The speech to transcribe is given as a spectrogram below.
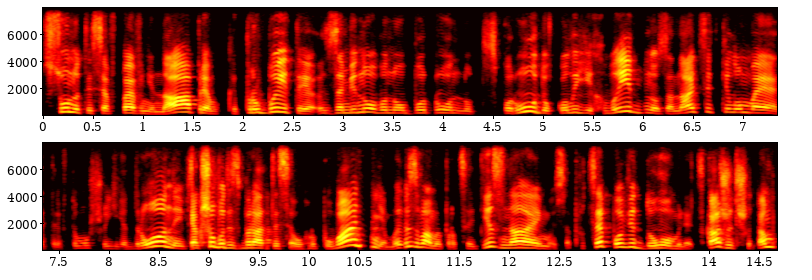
сунутися в певні напрямки, пробити заміновану оборонну споруду, коли їх видно за 12 кілометрів, тому що є дрони. Якщо буде збиратися угрупування, ми з вами про це дізнаємося, про це повідомлять, скажуть, що там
